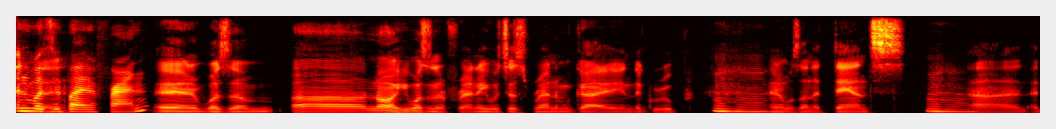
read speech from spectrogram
And And was then- it by a friend? and it was um uh no he wasn't a friend he was just random guy in the group Mm-hmm. and it was on a dance Mm-hmm. uh, a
